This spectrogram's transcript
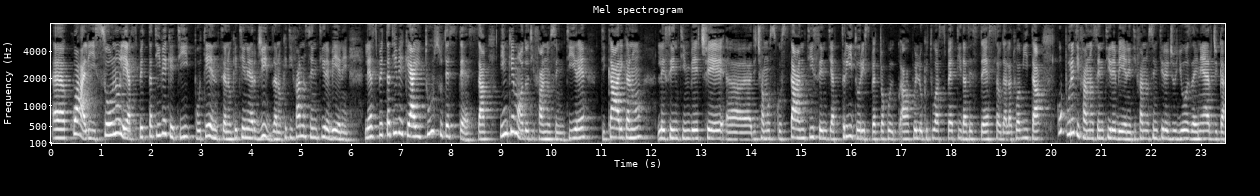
eh, quali sono le aspettative che ti potenziano, che ti energizzano, che ti fanno sentire bene, le aspettative che hai tu su te stessa, in che modo ti fanno sentire, ti caricano, le senti invece eh, diciamo scostanti, senti attrito rispetto a, que- a, quello che tu aspetti da te stessa o dalla tua vita, oppure ti fanno sentire bene, ti fanno sentire gioiosa, energica,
